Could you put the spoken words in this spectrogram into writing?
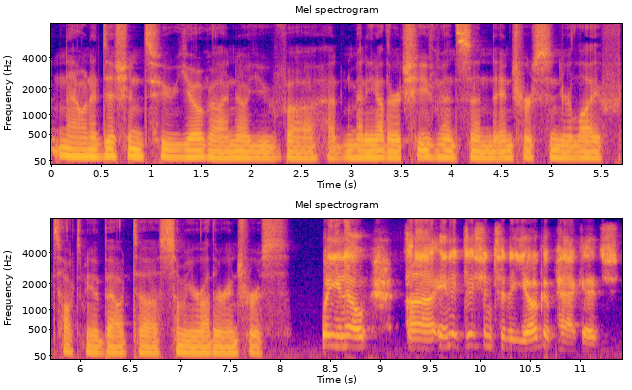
Now, in addition to yoga, I know you've uh, had many other achievements and interests in your life. Talk to me about uh, some of your other interests. Well, you know, uh, in addition to the yoga package,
